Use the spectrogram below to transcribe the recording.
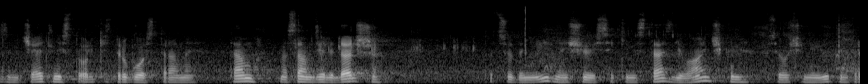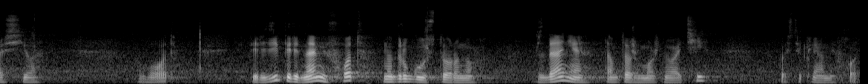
замечательные столики с другой стороны. Там на самом деле дальше, отсюда не видно, еще есть всякие места с диванчиками. Все очень уютно и красиво. Вот. Впереди перед нами вход на другую сторону здания. Там тоже можно войти. Такой стеклянный вход.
